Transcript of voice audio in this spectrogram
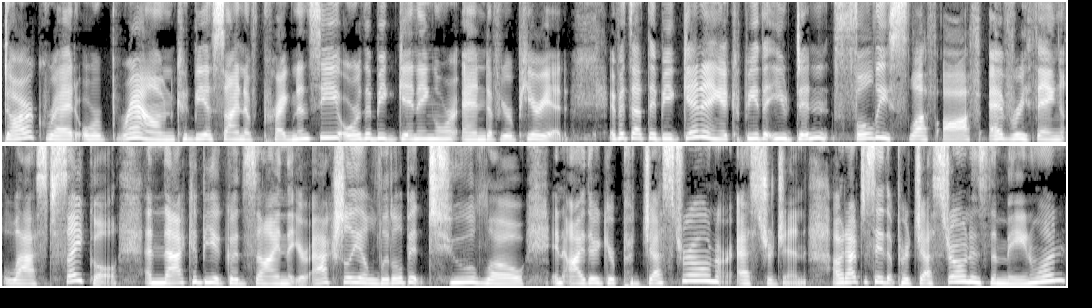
dark red or brown could be a sign of pregnancy or the beginning or end of your period. If it's at the beginning, it could be that you didn't fully slough off everything last cycle, and that could be a good sign that you're actually a little bit too low low in either your progesterone or estrogen. I would have to say that progesterone is the main one.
